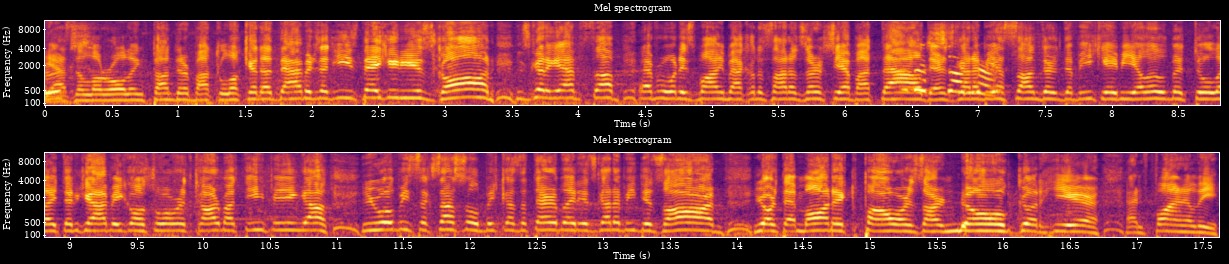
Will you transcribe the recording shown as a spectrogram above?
He has the rolling thunder, but look at the damage that he's taking. He is gone. He's gonna get up. Everyone is buying back on the side of Xerxia, but now there's gonna be a Sunder. Sunder. The BKB a little bit too late. And Gabbi goes forward. Karma TPing out. He will be successful because the Terrorblade is gonna be disarmed. Your demonic powers are no good here. And finally,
